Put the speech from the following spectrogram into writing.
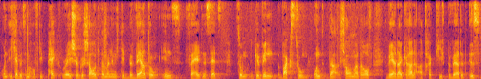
Und ich habe jetzt mal auf die PEG-Ratio geschaut, wenn man nämlich die Bewertung ins Verhältnis setzt zum Gewinnwachstum. Und da schauen wir mal drauf, wer da gerade attraktiv bewertet ist.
